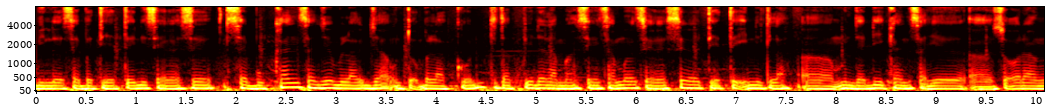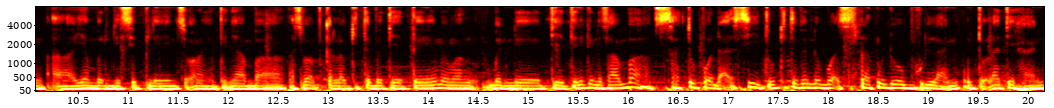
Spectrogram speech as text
bila saya berteater ini saya rasa saya bukan saya saja belajar untuk berlakon tetapi dalam masa yang sama saya rasa teater ini telah uh, menjadikan saya uh, seorang uh, yang berdisiplin seorang yang penyabar. Uh, sebab kalau kita berteater memang benda teater ni kena sabar. Satu produksi tu kita kena buat selama dua bulan untuk latihan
